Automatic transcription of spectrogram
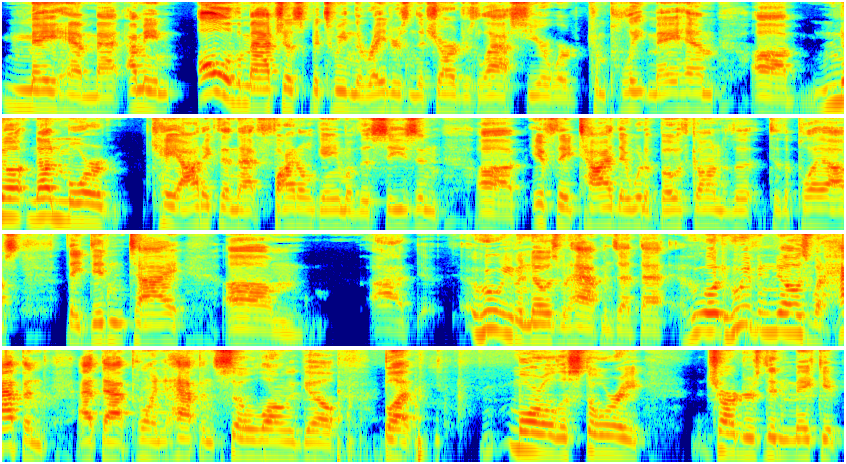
mayhem match. I mean, all of the matchups between the Raiders and the Chargers last year were complete mayhem. Uh, no, none more chaotic than that final game of the season. Uh, if they tied, they would have both gone to the to the playoffs. They didn't tie. Um, uh, who even knows what happens at that? Who who even knows what happened at that point? It happened so long ago. But moral of the story: Chargers didn't make it.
